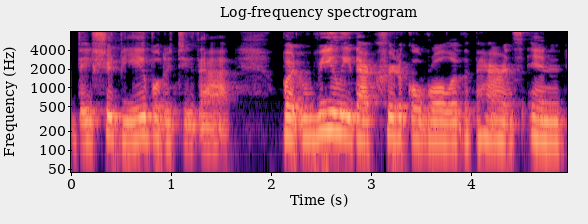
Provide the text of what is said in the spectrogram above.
they should be able to do that. But really that critical role of the parents in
